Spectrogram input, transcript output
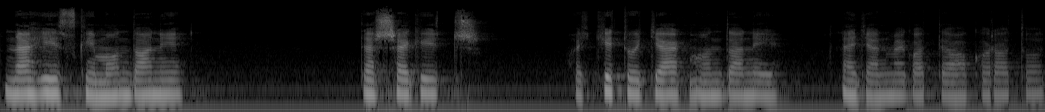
Nehéz kimondani, de segíts, hogy ki tudják mondani, legyen meg a te akaratod.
